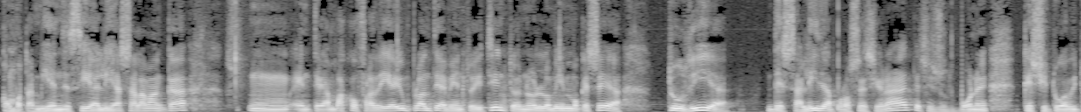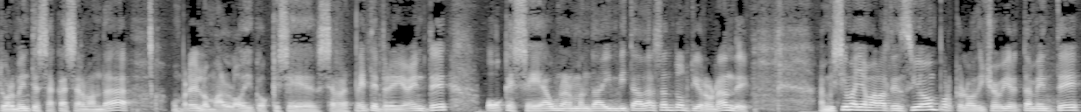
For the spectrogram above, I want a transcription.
como también decía Elías Salamanca, mm, entre ambas cofradías hay un planteamiento distinto. No es lo mismo que sea tu día de salida procesional, que se supone que si tú habitualmente sacas hermandad, hombre, lo más lógico es que se, se respete previamente o que sea una hermandad invitada al Santo Entierro Grande. A mí sí me ha llamado la atención porque lo ha dicho abiertamente,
